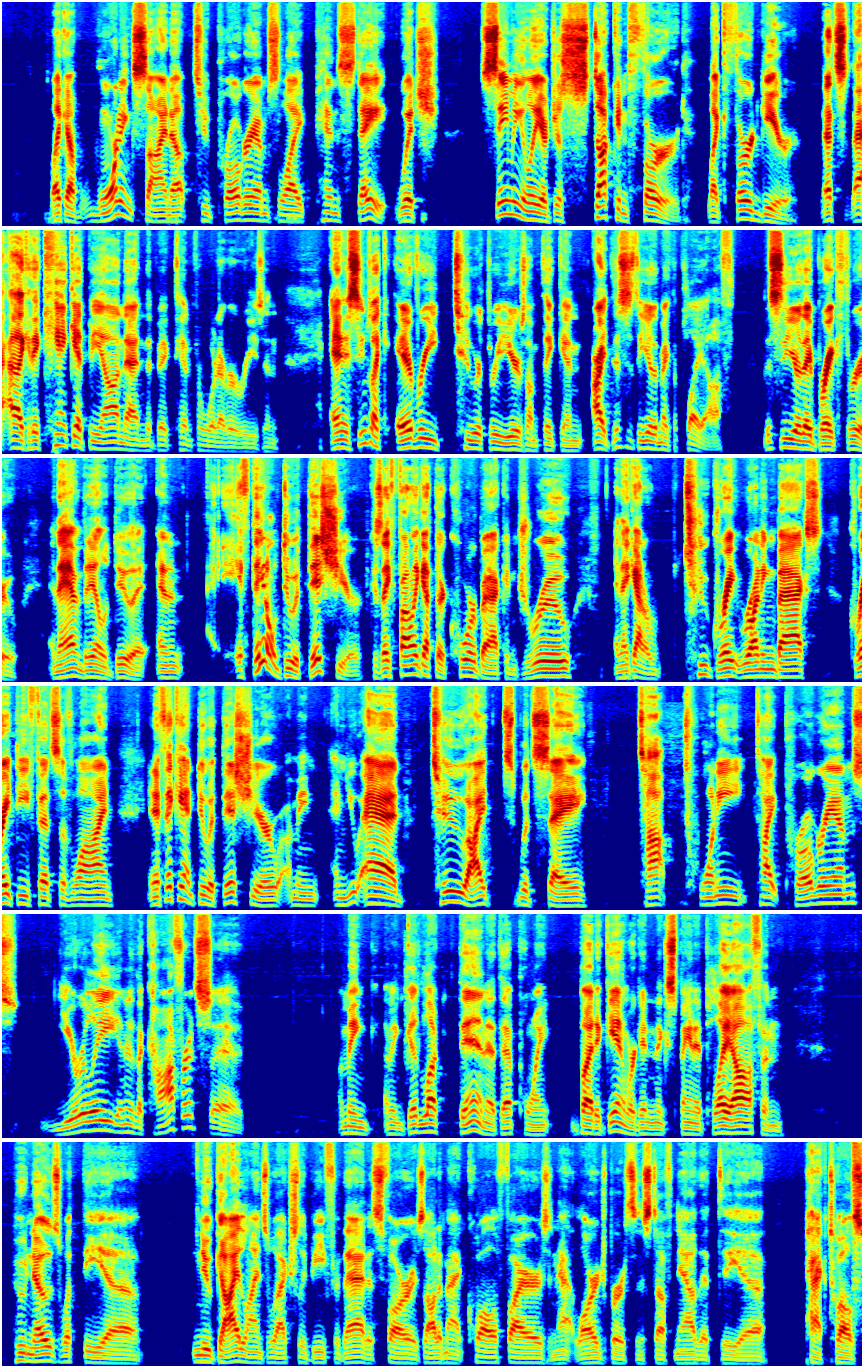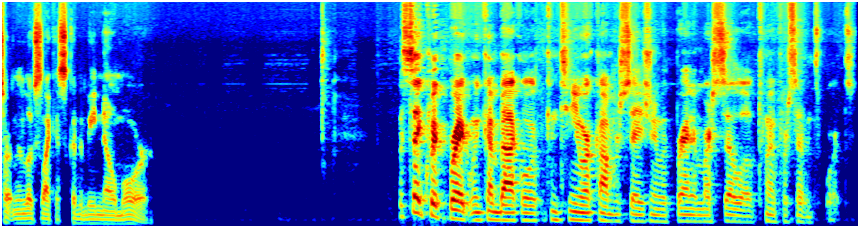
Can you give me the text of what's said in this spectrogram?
like a warning sign up to programs like Penn State, which seemingly are just stuck in third, like third gear. That's like they can't get beyond that in the Big Ten for whatever reason. And it seems like every two or three years, I'm thinking, all right, this is the year they make the playoff. This is the year they break through, and they haven't been able to do it. And if they don't do it this year, because they finally got their quarterback and Drew, and they got a, two great running backs, great defensive line, and if they can't do it this year, I mean, and you add two, I would say, top 20 type programs yearly into the conference. Uh, I mean, I mean, good luck then at that point but again, we're getting an expanded playoff, and who knows what the uh, new guidelines will actually be for that as far as automatic qualifiers and at large berths and stuff. Now that the uh, Pac 12 certainly looks like it's going to be no more. Let's take a quick break. When we come back, we'll continue our conversation with Brandon Marcello of 24 7 Sports.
